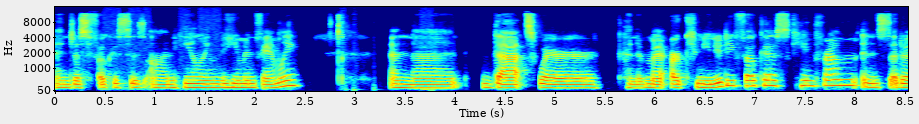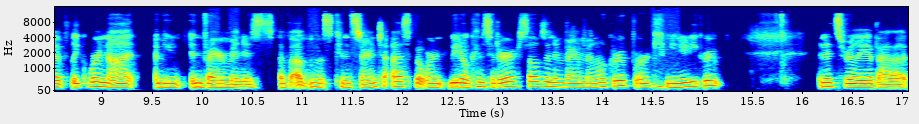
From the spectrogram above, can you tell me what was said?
and just focuses on healing the human family and that that's where kind of my our community focus came from instead of like we're not i mean environment is of utmost concern to us but we're we don't consider ourselves an environmental group or a mm. community group and it's really about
